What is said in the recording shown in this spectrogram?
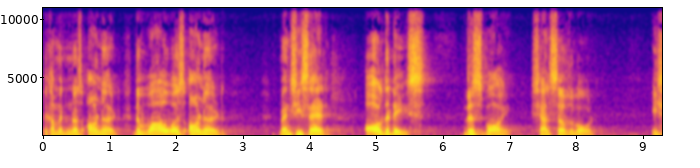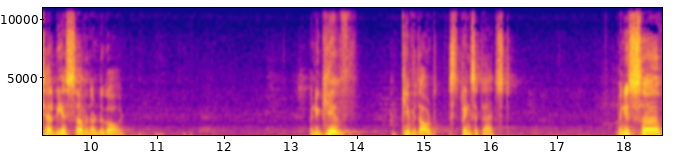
The commitment was honored. The vow was honored when she said, All the days this boy shall serve the Lord. He shall be a servant unto God. When you give, give without strings attached. When you serve,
